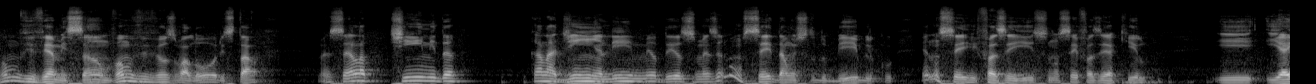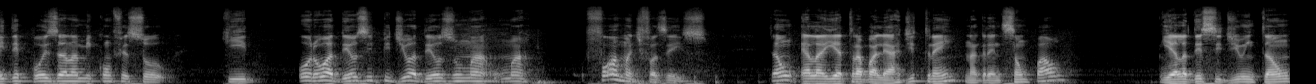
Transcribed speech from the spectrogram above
vamos viver a missão, vamos viver os valores tal. Mas ela tímida, caladinha ali, meu Deus, mas eu não sei dar um estudo bíblico, eu não sei fazer isso, não sei fazer aquilo. E, e aí depois ela me confessou que orou a Deus e pediu a Deus uma, uma forma de fazer isso. Então ela ia trabalhar de trem na Grande São Paulo e ela decidiu então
